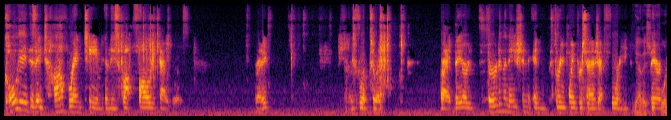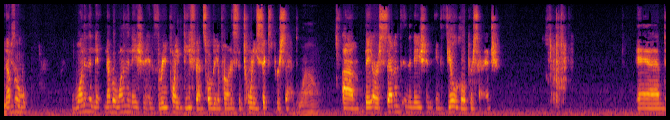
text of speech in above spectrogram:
Colgate is a top ranked team in these following categories. Ready? Let me flip to it. All right, they are third in the nation in three point percentage at forty. Yeah, they They shoot are forty number one in the number one in the nation in three point defense, holding opponents to twenty six percent. Wow. Um, they are seventh in the nation in field goal percentage. And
